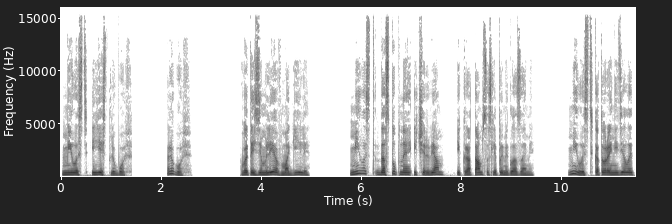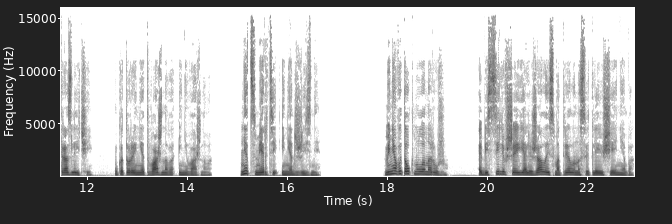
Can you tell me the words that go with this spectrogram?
Милость и есть любовь. Любовь. В этой земле, в могиле. Милость, доступная и червям, и кротам со слепыми глазами. Милость, которая не делает различий, у которой нет важного и неважного. Нет смерти и нет жизни. Меня вытолкнуло наружу. Обессилевшая я лежала и смотрела на светлеющее небо.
